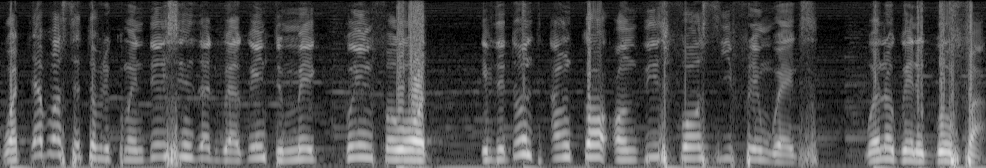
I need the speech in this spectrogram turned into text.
Whatever set of recommendations that we are going to make going forward, if they don't anchor on these four C frameworks, we're not going to go far.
